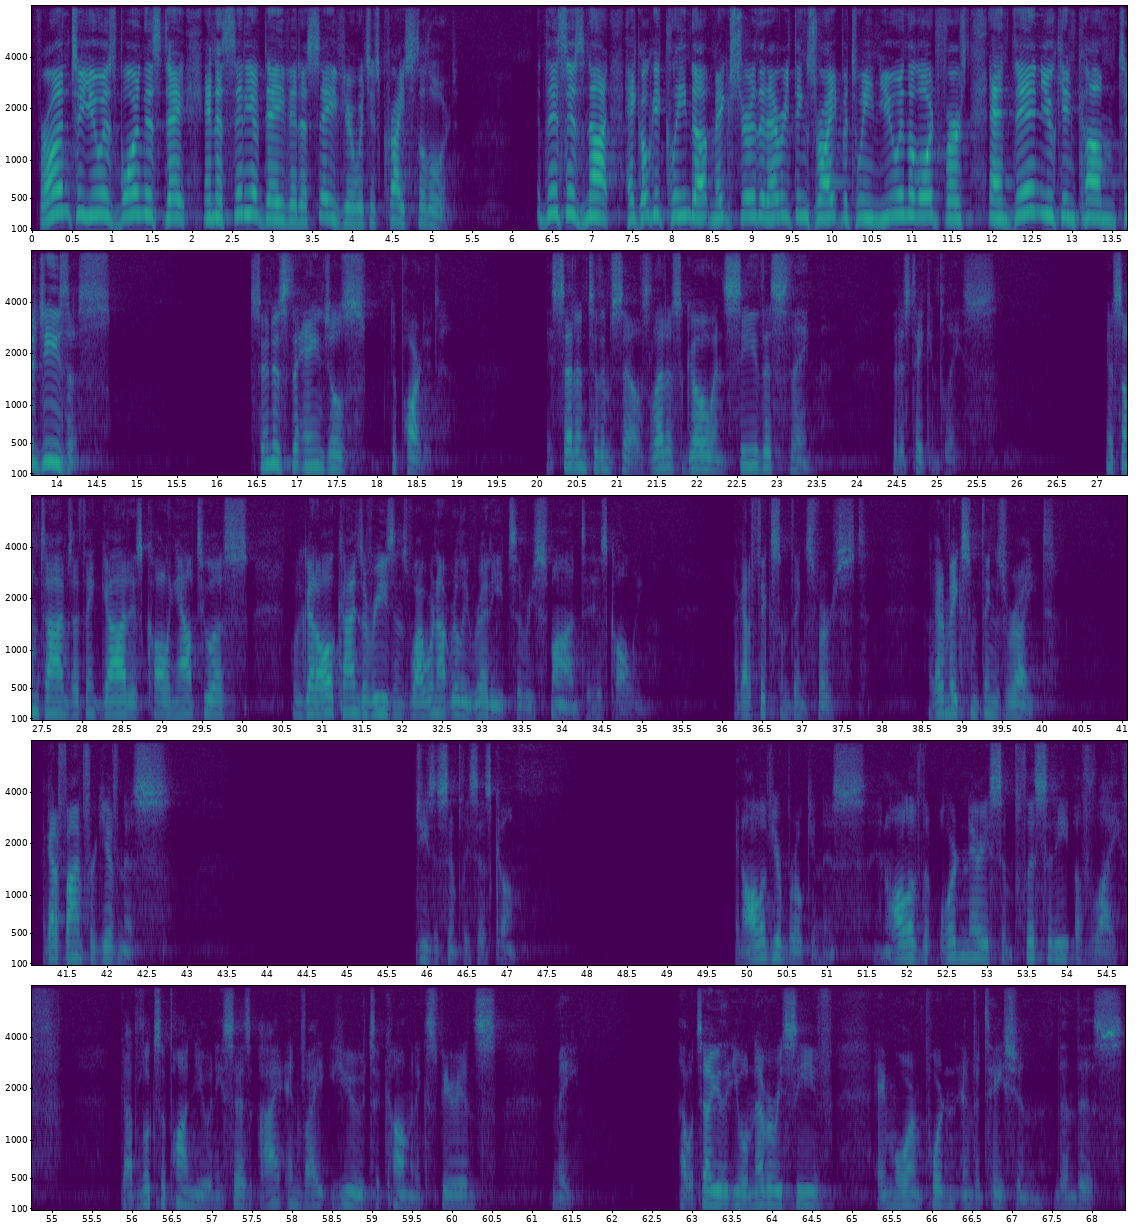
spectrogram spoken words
For unto you is born this day in the city of David a Savior, which is Christ the Lord. This is not, hey, go get cleaned up, make sure that everything's right between you and the Lord first, and then you can come to Jesus. As soon as the angels departed, they said unto themselves, Let us go and see this thing that has taken place. You know, sometimes I think God is calling out to us We've got all kinds of reasons why we're not really ready to respond to his calling. I got to fix some things first. I got to make some things right. I got to find forgiveness. Jesus simply says, Come. In all of your brokenness, in all of the ordinary simplicity of life, God looks upon you and He says, I invite you to come and experience me. I will tell you that you will never receive a more important invitation than this.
